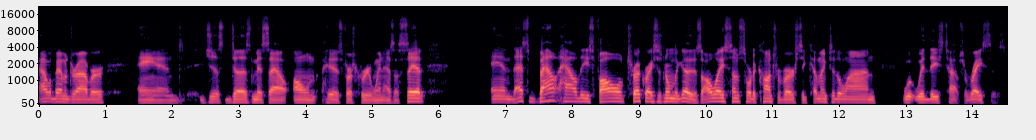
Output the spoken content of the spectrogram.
Alabama driver, and just does miss out on his first career win, as I said. And that's about how these fall truck races normally go. There's always some sort of controversy coming to the line with, with these types of races.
